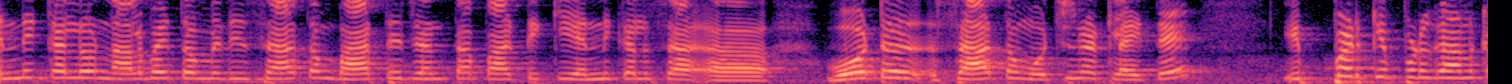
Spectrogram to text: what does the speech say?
ఎన్నికల్లో నలభై తొమ్మిది శాతం భారతీయ జనతా పార్టీకి ఎన్నికల ఓటు శాతం వచ్చినట్లయితే ఇప్పటికిప్పుడు కనుక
